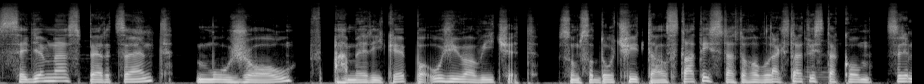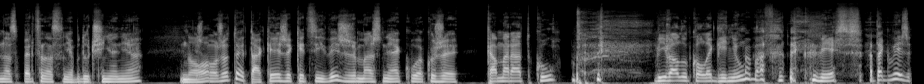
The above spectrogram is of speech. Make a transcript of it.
17% mužov v Amerike používa výčet. Som sa dočítal, statista to hovorí, Tak statistakom. 17% asi nebudú Číňania. No, Možno to je také, že keď si vieš, že máš nejakú akože kamarátku, bývalú kolegyňu, vieš, a tak vieš,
